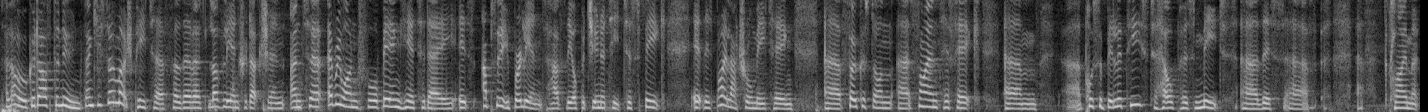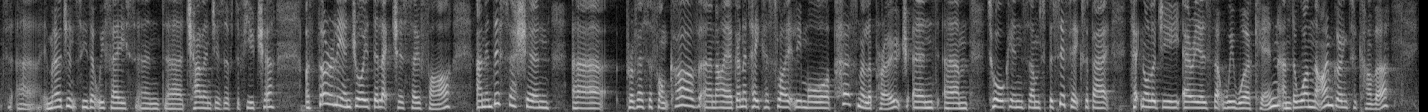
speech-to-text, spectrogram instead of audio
Hello, good afternoon. Thank you so much, Peter, for the lovely introduction, and to everyone for being here today. It's absolutely brilliant to have the opportunity to speak at this bilateral meeting uh, focused on uh, scientific. Um, uh, possibilities to help us meet uh, this uh, uh, climate emergency that we face and challenges of the future. I've thoroughly enjoyed the lectures so far, and in this session, Professor Fontecave and I are going to take a slightly more personal approach and um, talk in some specifics about technology areas that we work in. And the one that I'm going to cover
